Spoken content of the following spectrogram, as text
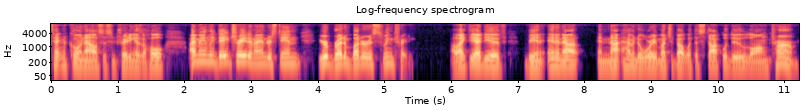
technical analysis, and trading as a whole. I mainly day trade, and I understand your bread and butter is swing trading. I like the idea of being in and out and not having to worry much about what the stock will do long term.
